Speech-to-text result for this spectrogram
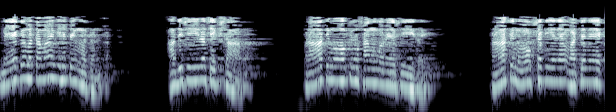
මේකම තමයි විහිතෙන් වතුන්ට අදි සීල ශික්ෂාව. ප්‍රාතිමෝක්ෂ සංවරය සීලය. ප්‍රාතිමෝක්ෂ කියන වචනේ එක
